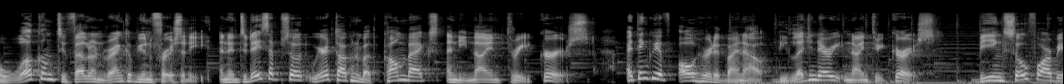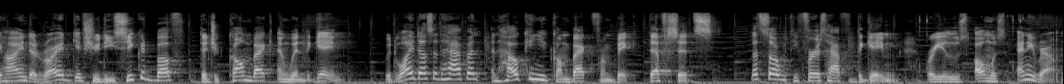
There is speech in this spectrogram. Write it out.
Welcome to Valorant Rank Up University, and in today's episode we are talking about comebacks and the 9-3 curse. I think we have all heard it by now, the legendary 9-3 curse. Being so far behind that Riot gives you the secret buff that you come back and win the game. But why does it happen and how can you come back from big deficits? Let's start with the first half of the game, where you lose almost any round.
